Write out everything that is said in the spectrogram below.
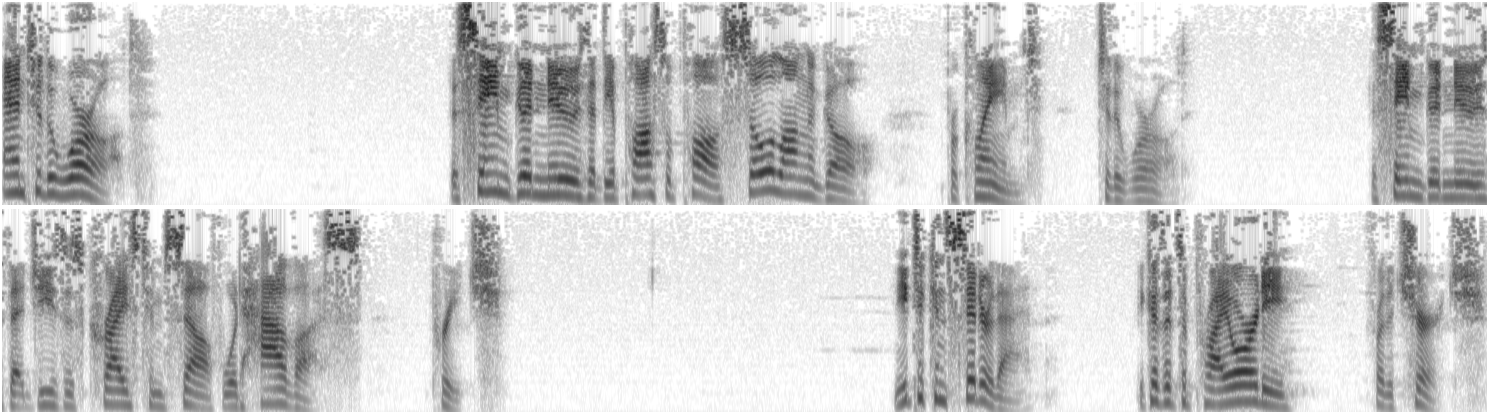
and to the world. The same good news that the apostle Paul so long ago proclaimed to the world. The same good news that Jesus Christ himself would have us preach. You need to consider that because it's a priority for the church.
